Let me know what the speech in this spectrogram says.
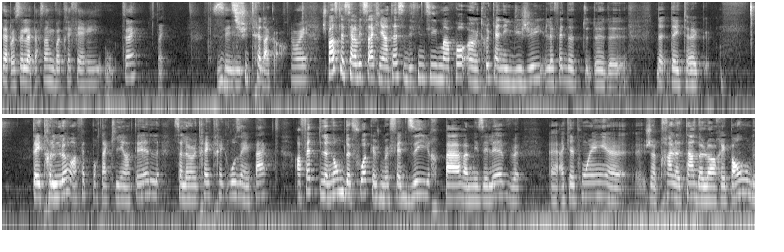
après ça, la personne va te référer. Ou. Oui. Je suis très d'accord. Oui. Je pense que le service à la clientèle, c'est définitivement pas un truc à négliger. Le fait de, de- de- de- d'être, euh, d'être là, en fait, pour ta clientèle, ça a un très, très gros impact. En fait, le nombre de fois que je me fais dire par mes élèves euh, à quel point euh, je prends le temps de leur répondre,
